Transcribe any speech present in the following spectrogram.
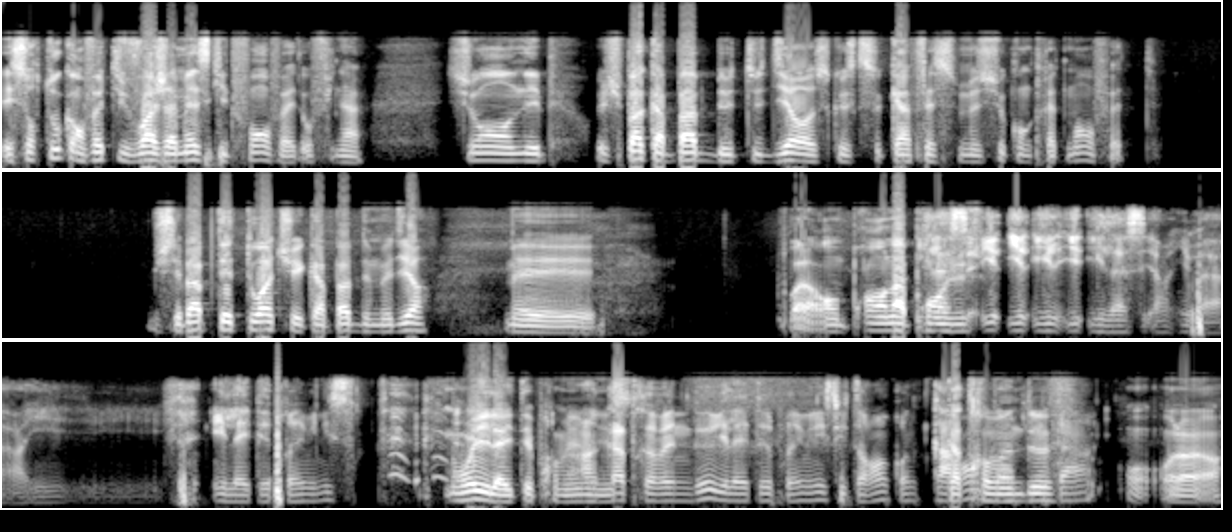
et surtout qu'en fait tu vois jamais ce qu'ils font en fait au final. Si on est je suis pas capable de te dire ce que ce qu'a fait ce monsieur concrètement en fait. Je sais pas peut-être toi tu es capable de me dire mais voilà on prend on apprend il, il, il, il, a, va, il a été Premier ministre. Oui, il a été Premier ministre. En 82, il a été Premier ministre. Tu te rends compte? 40 82. Ans plus tard, oh, là là.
